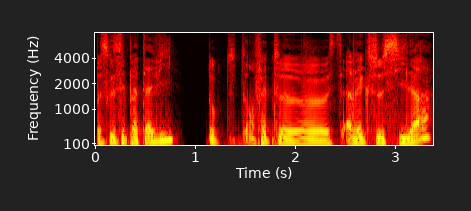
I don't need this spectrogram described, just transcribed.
Parce que c'est pas ta vie. Donc en fait, euh, avec ce si là,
